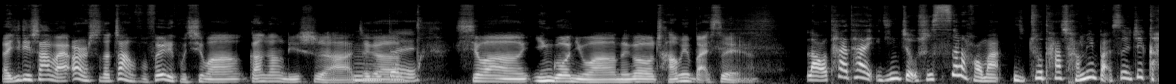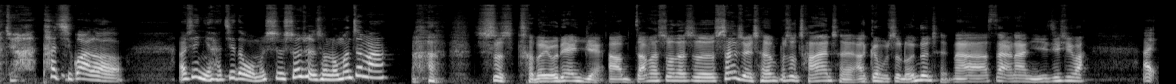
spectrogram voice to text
呃，伊丽莎白二世的丈夫菲利普亲王刚刚离世啊，这个希望英国女王能够长命百岁。老太太已经九十四了，好吗？你祝她长命百岁，这感觉啊太奇怪了。而且你还记得我们是深水城龙门阵吗？是扯得有点远啊，咱们说的是深水城，不是长安城啊，更不是伦敦城。那塞尔纳，你继续吧。哎，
